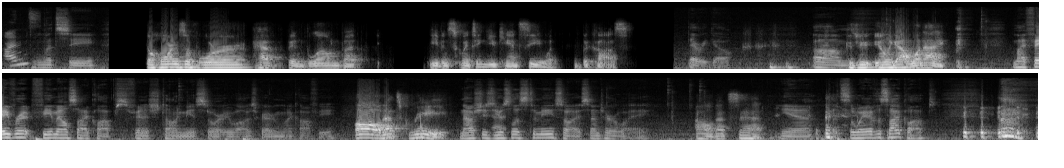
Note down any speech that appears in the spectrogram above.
puns. Let's see. the horns of war have been blown but even squinting you can't see what the cause There we go. Um, because you, you only got one eye my favorite female Cyclops finished telling me a story while I was grabbing my coffee. oh that's great Now she's useless to me, so I sent her away. Oh that's sad Yeah, that's the way of the Cyclops. Yep,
